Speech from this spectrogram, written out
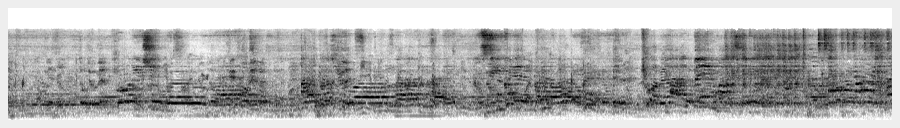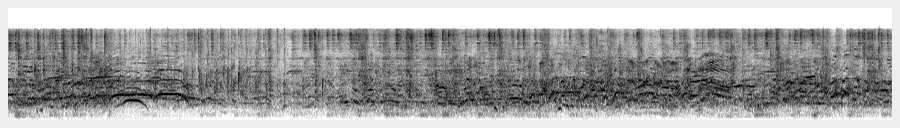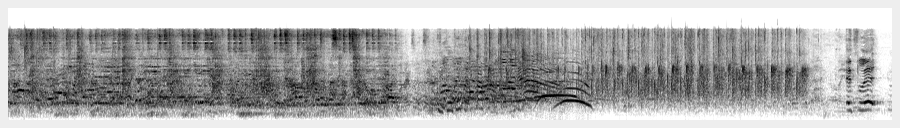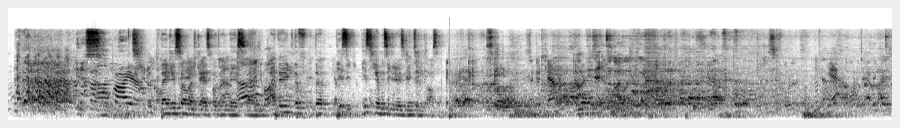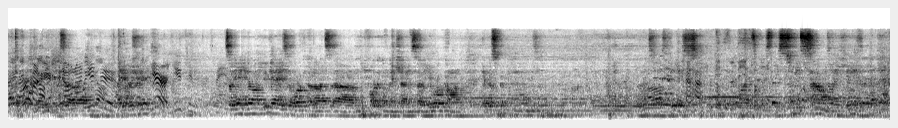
It's lit. it's on fire. Thank you so much, guys, for doing this. And I think the, the this this year music video is going to look awesome. It's a good camera. God, it is. I like it. Yeah. You're on YouTube. You're a YouTube fan. So yeah, you know, you guys work a lot um, before the convention, so you work on the perspective. Sweet sound I hear?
